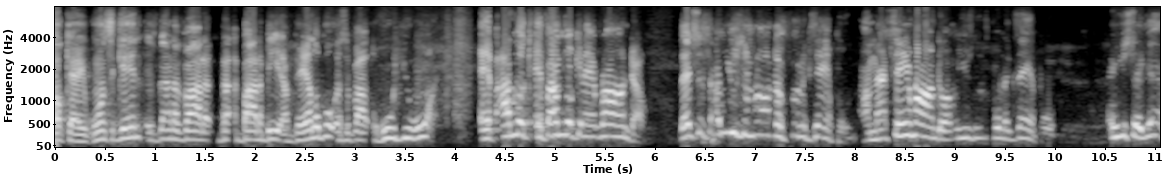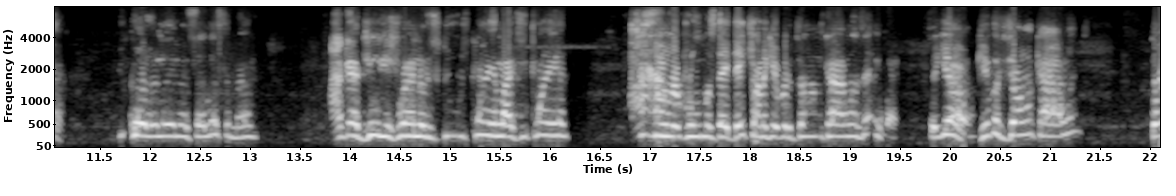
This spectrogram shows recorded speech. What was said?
Okay, once again, it's not about about to be available. It's about who you want. If I look, if I'm looking at Rondo, let's just I'm using Rondo for an example. I'm not saying Rondo. I'm using this for an example. And you say, yeah, you call him in and say, listen, man, I got Julius Randle. This dude's playing like he's playing. I heard rumors that they trying to get rid of John Collins anyway. So yo, give us John Collins, throw,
